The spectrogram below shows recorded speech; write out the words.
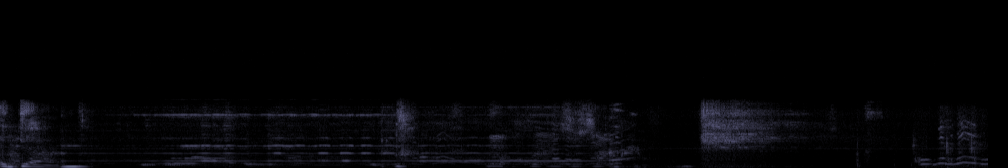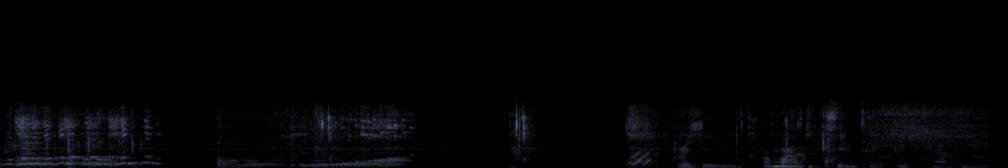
Again. Reggie, I might have to quit and take good care of me.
